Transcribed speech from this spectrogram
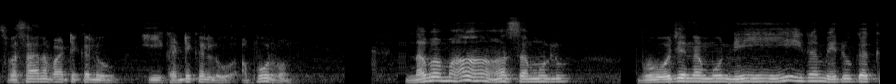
శ్మశాన వాటికలు ఈ కండికలు అపూర్వం. నవమాసములు భోజనము నీర మెరుగక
